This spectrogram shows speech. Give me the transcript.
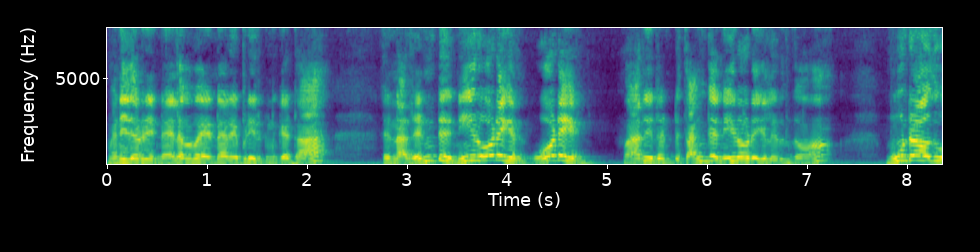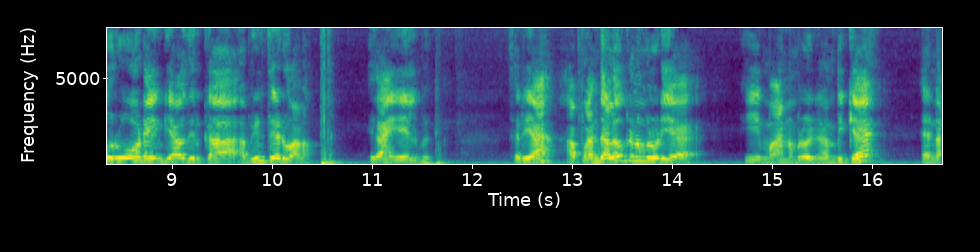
மனிதனுடைய நிலைமை என்ன எப்படி இருக்குன்னு கேட்டால் என்ன ரெண்டு நீர் ஓடைகள் ஓடைகள். மாதிரி ரெண்டு தங்க நீரோடைகள் இருந்தும் மூன்றாவது ஒரு ஓடை எங்கேயாவது இருக்கா அப்படின்னு தேடுவானாம். இதான் இயல்பு. சரியா? அப்போ அந்த அளவுக்கு நம்மளுடைய மா நம்மளுடைய நம்பிக்கை என்ன?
